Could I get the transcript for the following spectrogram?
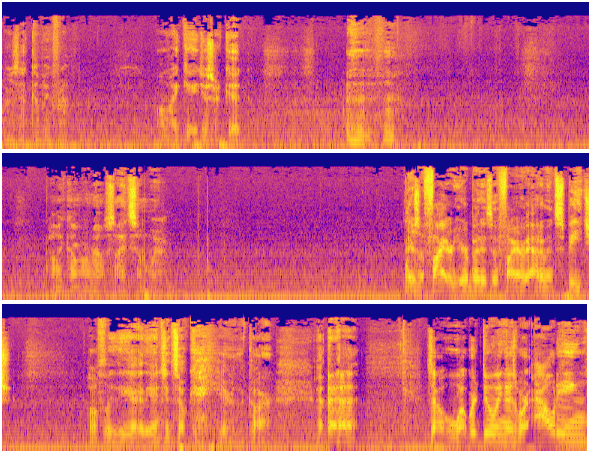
Where's that coming from? All my gauges are good. Hmm. Probably come from outside somewhere. There's a fire here, but it's a fire of adamant speech. Hopefully the the engine's okay here in the car. so what we're doing is we're outing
